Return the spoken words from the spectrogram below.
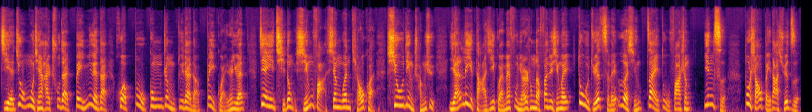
解救目前还处在被虐待或不公正对待的被拐人员，建议启动刑法相关条款修订程序，严厉打击拐卖妇女儿童的犯罪行为，杜绝此类恶行再度发生。因此，不少北大学子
